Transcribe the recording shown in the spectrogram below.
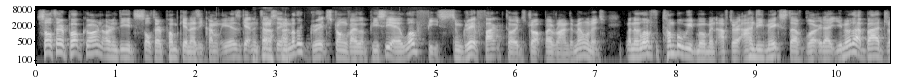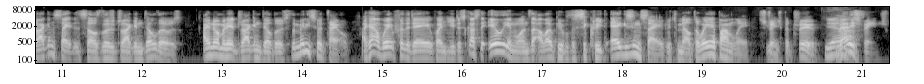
Saltire Popcorn, or indeed Saltire Pumpkin as he currently is, getting in touch saying another great strong violent PC. I love feasts, Some great factoids dropped by random elements. And I love the tumbleweed moment after Andy makes stuff blurted out, you know that bad dragon site that sells those dragon dildos? I nominate Dragon Dildos for the minisode title. I can't wait for the day when you discuss the alien ones that allow people to secrete eggs inside, which melt away apparently. Strange but true. Yeah. Very strange.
